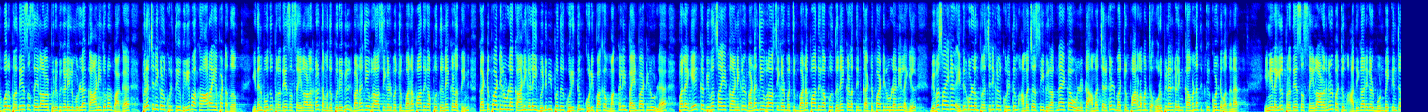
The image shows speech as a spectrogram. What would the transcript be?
ஒவ்வொரு பிரதேச செயலாளர் பிரிவுகளிலும் உள்ள காணி தொடர்பாக பிரச்சனைகள் குறித்து விரிவாக ஆராயப்பட்டது. இதன்போது பிரதேச செயலாளர்கள் தமது பிரிவில் வனஜீவராசிகள் மற்றும் வன பாதுகாப்பு திணைக்களத்தின் கட்டுப்பாட்டில் உள்ள காணிகளை விடுவிப்பது குறித்தும் குறிப்பாக மக்களின் பயன்பாட்டில் உள்ள பல ஏக்கர் விவசாய காணிகள் வனஜீவராசிகள் மற்றும் வன பாதுகாப்பு திணைக்களத்தின் கட்டுப்பாட்டில் உள்ள நிலையில் விவசாயிகள் எதிர்கொள்ளும் பிரச்சனைகள் குறித்தும் அமைச்சர் சி. பி ரத்நாயக்கா உள்ளிட்ட அமைச்சர்கள் மற்றும் பாராளுமன்ற உறுப்பினர்களின் கவனத்திற்கு கொண்டு வந்தனர். இந்நிலையில் பிரதேச செயலாளர்கள் மற்றும் அதிகாரிகள் முன்வைக்கின்ற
